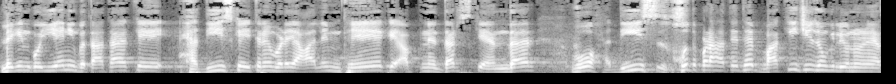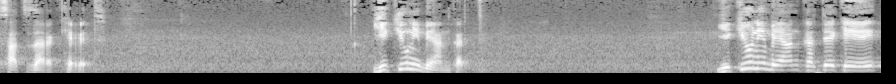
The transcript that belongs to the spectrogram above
لیکن کوئی یہ نہیں بتاتا کہ حدیث کے اتنے بڑے عالم تھے کہ اپنے درس کے اندر وہ حدیث خود پڑھاتے تھے، باقی چیزوں کے لیے انہوں نے اساتذہ رکھے ہوئے تھے۔ یہ کیوں نہیں بیان کرتے؟ یہ کیوں نہیں بیان کرتے کہ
